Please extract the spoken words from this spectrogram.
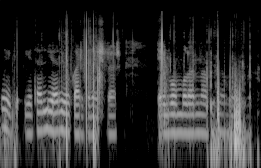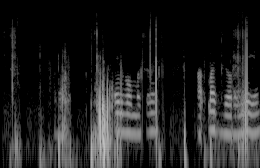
Çantada yeterli yer yok arkadaşlar. El bombalarını atacağım. El bombasını atmak zorundayım.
